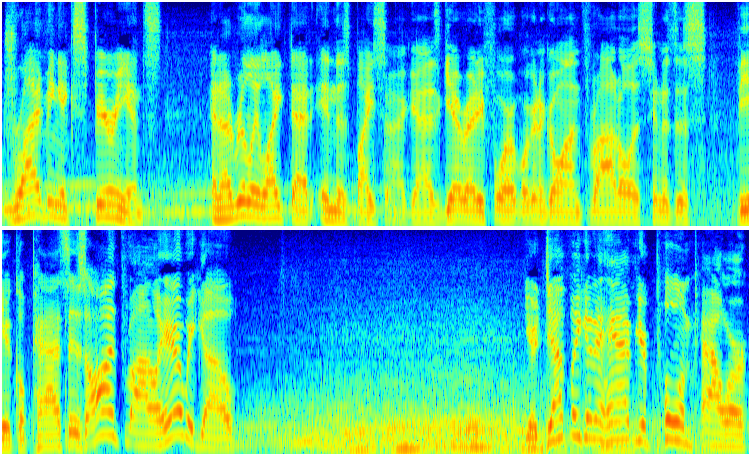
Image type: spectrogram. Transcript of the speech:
driving experience. And I really like that in this Bison. All right, guys, get ready for it. We're gonna go on throttle as soon as this vehicle passes. On throttle, here we go. You're definitely gonna have your pulling power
